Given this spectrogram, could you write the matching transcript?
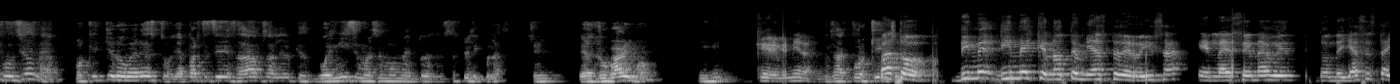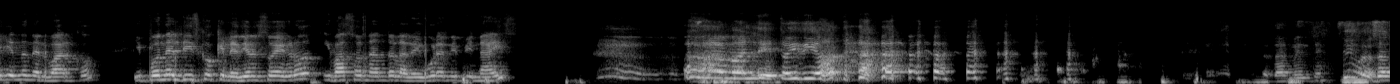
funciona, ¿por qué quiero ver esto? Y aparte tienes a Adam Sandler, que es buenísimo en ese momento, en esas películas, Sí. y a Drew Barrymore. Ujú. Que mira. O sea, ¿por qué? Pato, dime, dime que no te miaste de risa en la escena güey, donde ya se está yendo en el barco y pone el disco que le dio el suegro y va sonando la de Wouldn't It Be Nice. ¡Ah, maldito idiota! Totalmente. Sí, güey, o sea,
